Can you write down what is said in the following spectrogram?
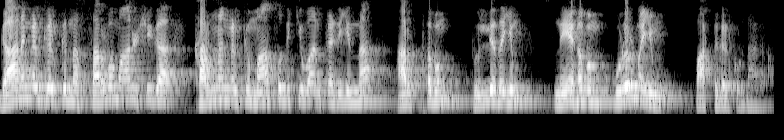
ഗാനങ്ങൾ കേൾക്കുന്ന സർവമാനുഷിക കർണങ്ങൾക്കും ആസ്വദിക്കുവാൻ കഴിയുന്ന അർത്ഥവും തുല്യതയും സ്നേഹവും കുളിർമയും പാട്ടുകൾക്കുണ്ടാകണം.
